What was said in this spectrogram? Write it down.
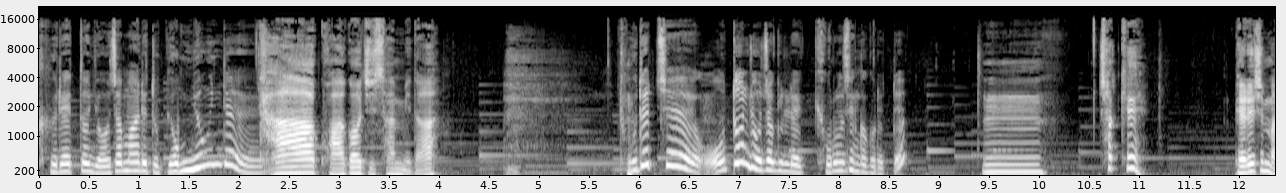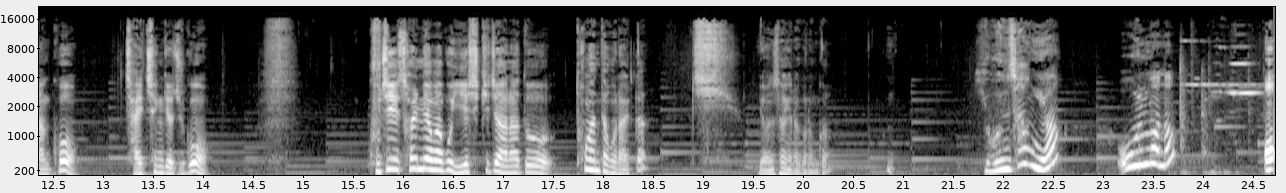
그랬던 여자만 해도 몇 명인데. 다 과거지사입니다 도대체 어떤 여자길래 결혼 생각을 했대? 음 착해 배려심 많고 잘 챙겨주고 굳이 설명하고 이해시키지 않아도 통한다고 할까? 치, 연상이라 그런가? 연상이야? 얼마나? 어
